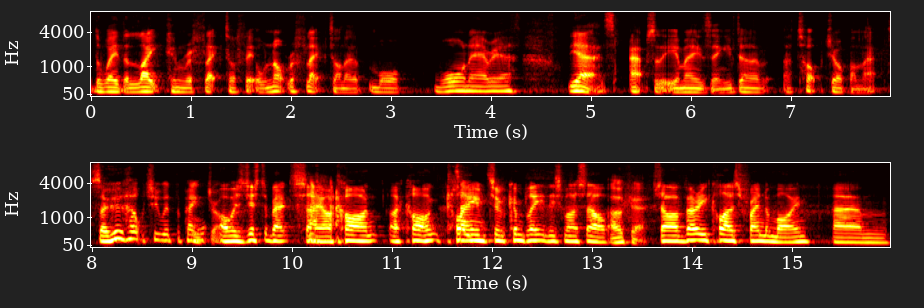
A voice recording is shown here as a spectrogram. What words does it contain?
the way the light can reflect off it or not reflect on a more worn area. Yeah, it's absolutely amazing. You've done a, a top job on that. So, who helped you with the paint job? I was just about to say I can't I can't claim to have completed this myself. Okay. So a very close friend of mine, um,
